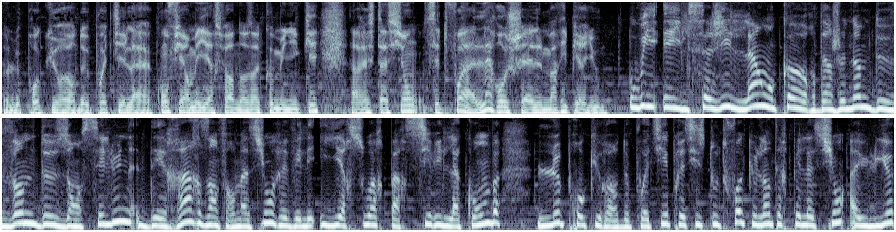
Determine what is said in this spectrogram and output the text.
Le procureur de Poitiers l'a confirmé hier soir dans un communiqué. Arrestation cette fois à La Rochelle. Marie Piriou. Oui, et il s'agit là encore d'un jeune homme de 22 ans. C'est l'une des rares informations révélées hier soir par Cyril Lacombe. Le procureur de Poitiers précise toutefois que l'interpellation a eu lieu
